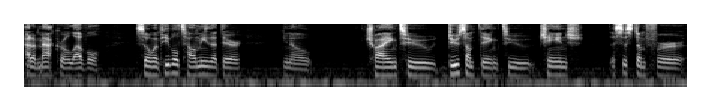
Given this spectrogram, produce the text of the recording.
at a macro level so when people tell me that they're you know trying to do something to change the system for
